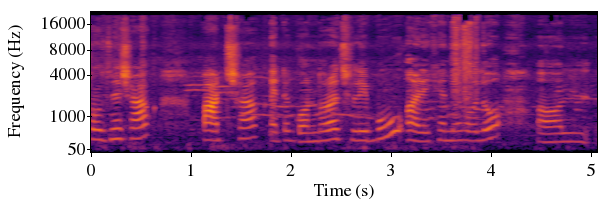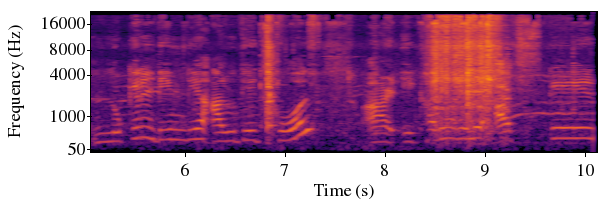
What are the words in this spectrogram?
সজনে শাক, পাট শাক, এটা গন্ধরাজ লেবু, আর এখানে হলো লোকেল ডিম দিয়ে আলু দিয়ে ঝোল। আর এখানে হলো আজকের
